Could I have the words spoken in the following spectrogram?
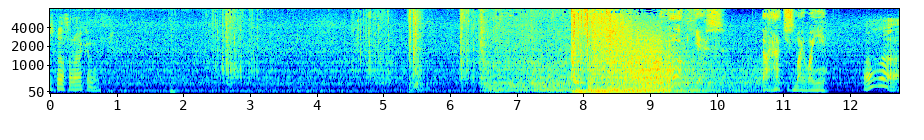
There's nothing I can. Fuck yes! That hatch is my way in. Ah,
